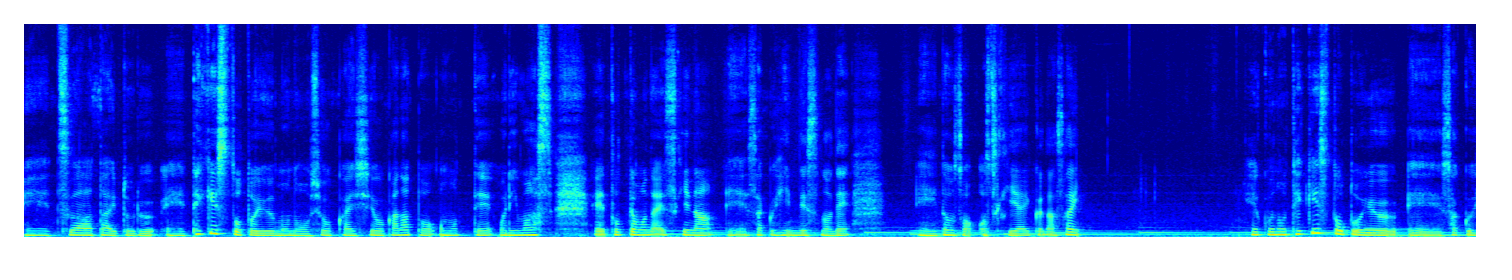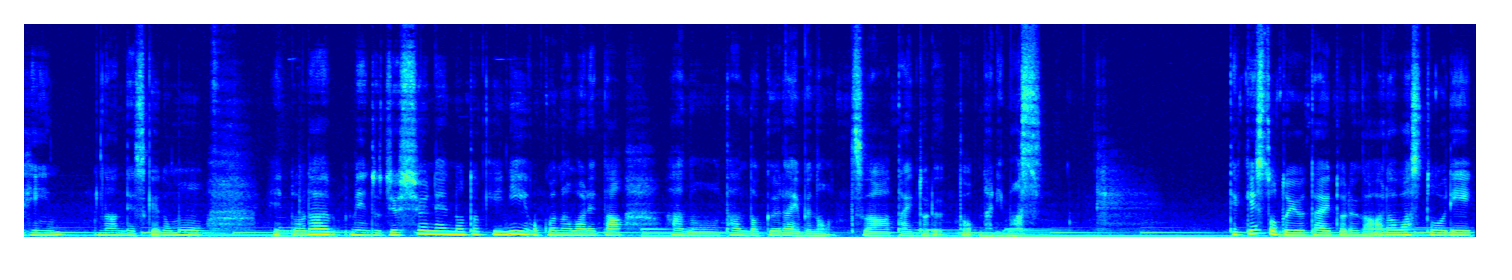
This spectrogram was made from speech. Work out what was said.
えー、ツアータイトル、えテキストというものを紹介しようかなと思っております。えとっても大好きな、え作品ですので、えどうぞお付き合いください。えこのテキストという、え作品なんですけども、えっと、ラーメンズ10周年の時に行われたあの単独ライブのツアータイトルとなります。テキストというタイトルが表す通り、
